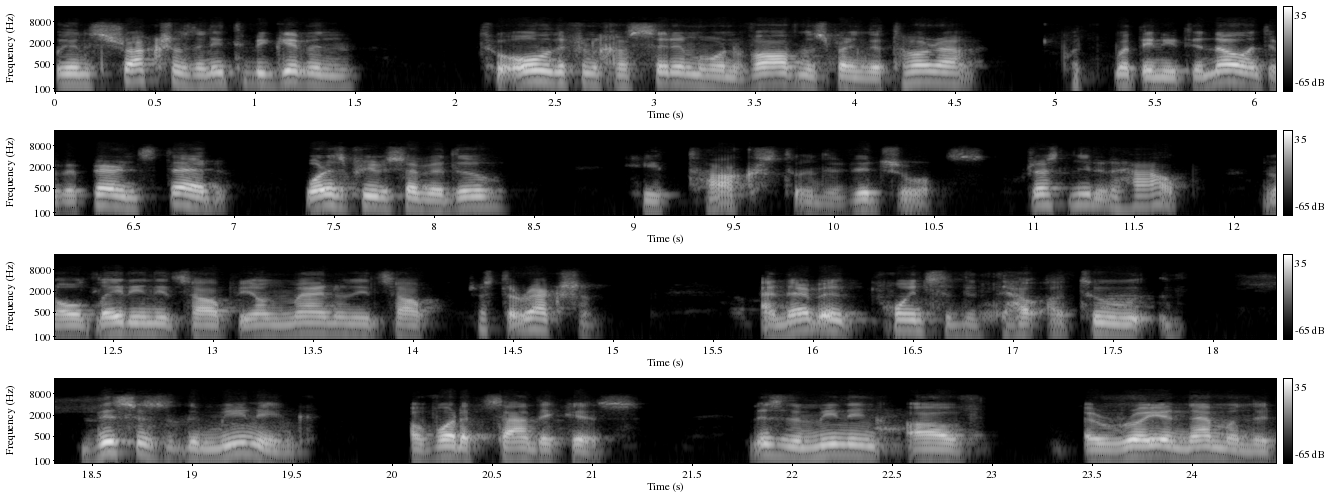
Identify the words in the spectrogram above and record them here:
the instructions that need to be given to all the different Hasidim who are involved in spreading the Torah, what they need to know and to prepare. Instead, what does the previous Rebbe do? He talks to individuals who just needed help. An old lady needs help, a young man who needs help, just direction. And there points to, the, to this is the meaning of what a tzaddik is. This is the meaning of a ro'eh ne'eman.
